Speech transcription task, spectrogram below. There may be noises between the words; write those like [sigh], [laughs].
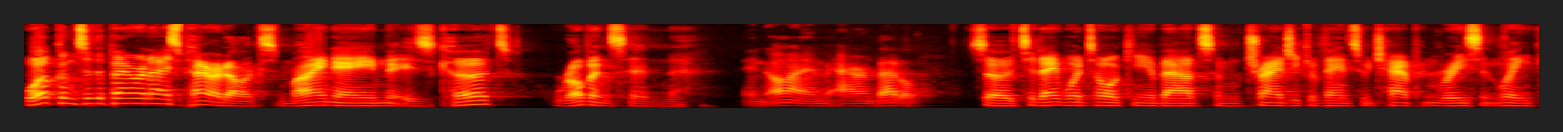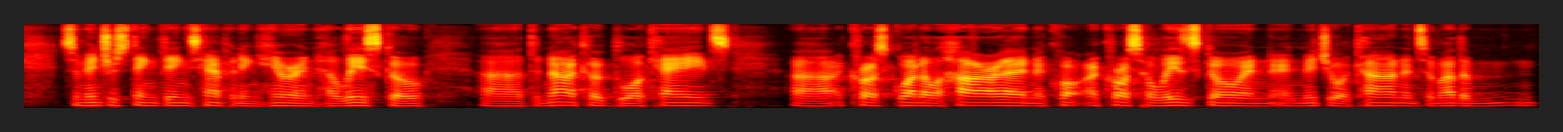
Welcome to the Paradise Paradox. My name is Kurt Robinson. And I'm Aaron Battle. So, today we're talking about some tragic events which happened recently, some interesting things happening here in Jalisco, uh, the narco blockades uh, across Guadalajara and across Jalisco and, and Michoacan and some other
